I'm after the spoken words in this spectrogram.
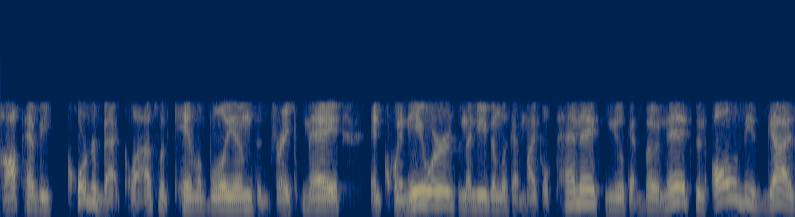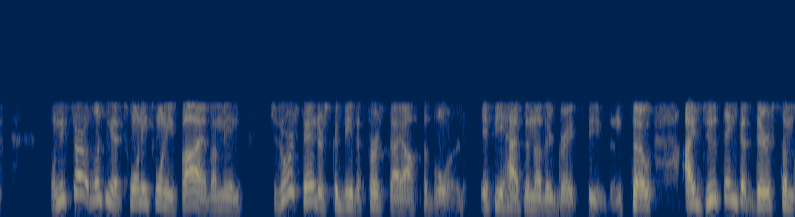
top heavy quarterback class with Caleb Williams and Drake Maye and Quinn Ewers. And then you even look at Michael Penix and you look at Bo Nix and all of these guys. When you start looking at 2025, I mean, Shedeur Sanders could be the first guy off the board if he has another great season. So I do think that there's some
